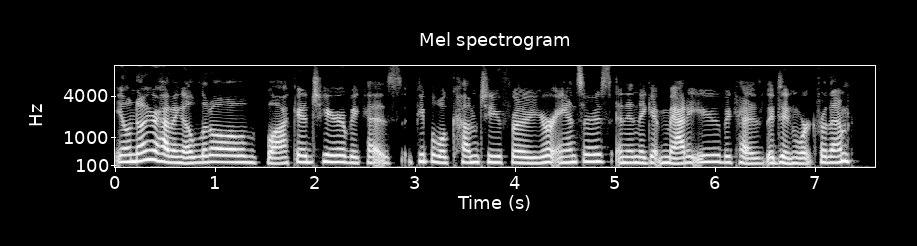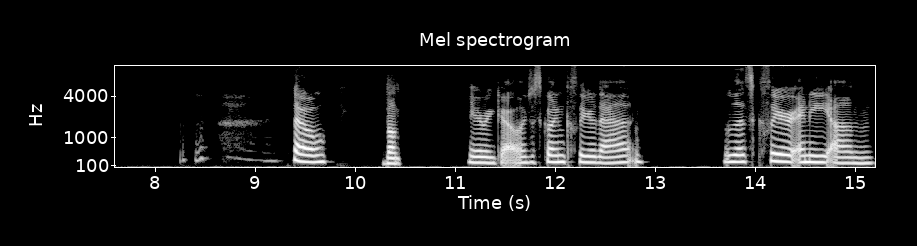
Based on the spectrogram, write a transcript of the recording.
You'll know you're having a little blockage here because people will come to you for your answers and then they get mad at you because it didn't work for them. so, here we go. Just go and clear that. Let's clear any um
